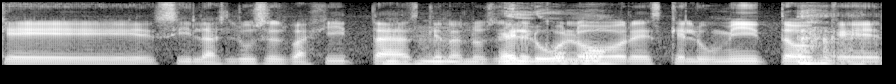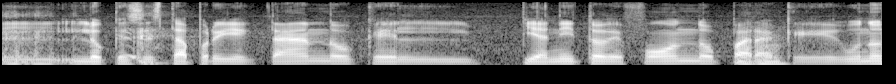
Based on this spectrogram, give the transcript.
que si las luces bajitas, uh -huh. que las luces el de humo. colores, que el humito, que el, lo que se está proyectando, que el pianito de fondo para que uno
